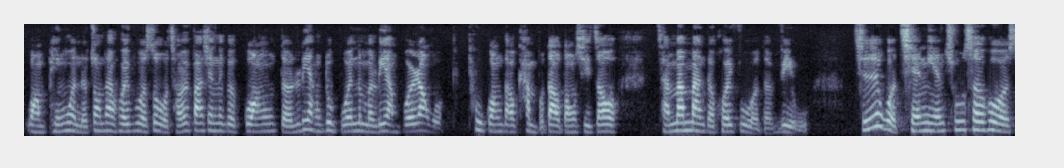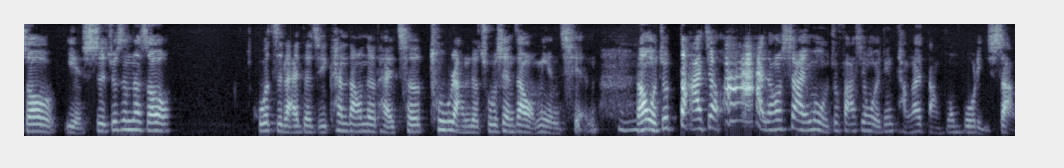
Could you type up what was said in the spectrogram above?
往平稳的状态恢复的时候，我才会发现那个光的亮度不会那么亮，不会让我曝光到看不到东西。之后才慢慢的恢复我的 view。其实我前年出车祸的时候也是，就是那时候我只来得及看到那台车突然的出现在我面前，嗯、然后我就大叫啊！然后下一幕我就发现我已经躺在挡风玻璃上，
